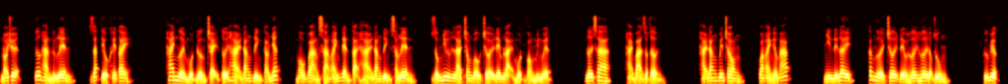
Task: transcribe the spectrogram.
Nói chuyện, ước hàn đứng lên, dắt tiểu khê tay. Hai người một đường chạy tới hải đăng đỉnh cao nhất, màu vàng sáng ánh đèn tại hải đăng đỉnh sáng lên, giống như là trong bầu trời đem lại một vòng minh nguyệt. Nơi xa, hải ba dập dờn. Hải đăng bên trong, quang ảnh ấm áp nhìn đến đây, các người chơi đều hơi hơi đọc dung. Cứ việc,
